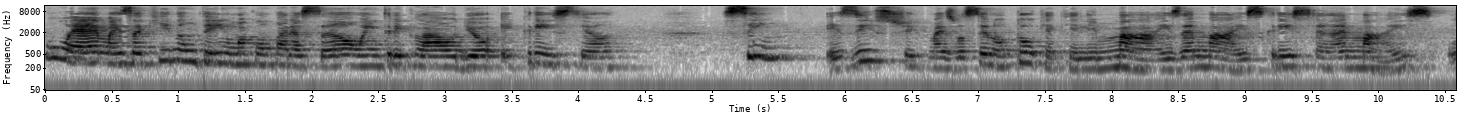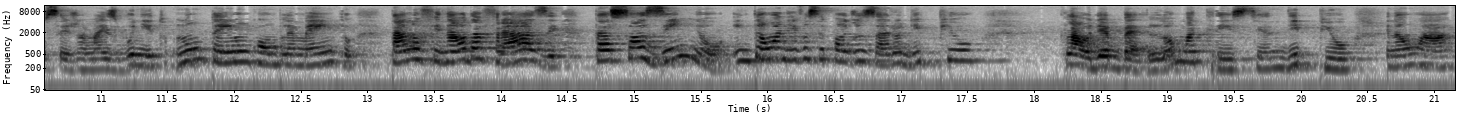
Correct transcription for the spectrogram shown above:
Ué, mas aqui não tem uma comparação entre Cláudio e Christian? Sim, existe, mas você notou que aquele mais é mais, Christian é mais, ou seja, mais bonito. Não tem um complemento, tá no final da frase, tá sozinho. Então ali você pode usar o di più. Cláudio é bello, ma Christian di più. Não há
